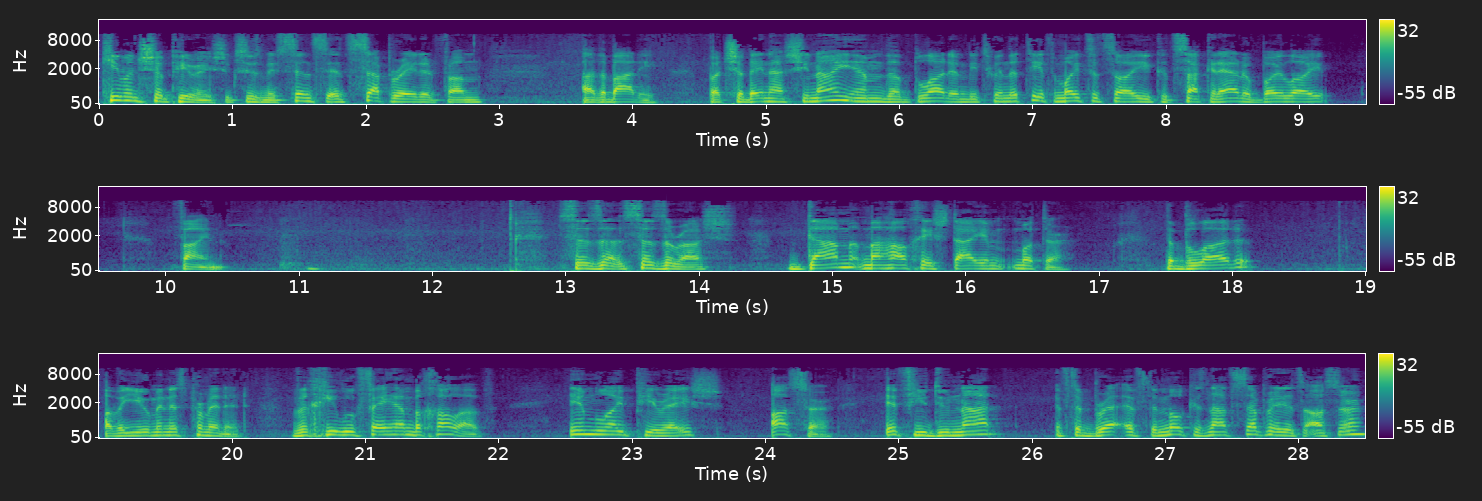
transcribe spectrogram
Kivan shapirish, excuse me, since it's separated from uh, the body. But shebein hashinayim, the blood in between the teeth, moitzitzah, you could suck it out, or boiloi, fine. Says, uh, says the Rush, dam mahal cheshtayim mutter. The blood of a human is permitted. V'chilufehem b'chalav. Imloi piresh, aser. If you do not, if the bre- if the milk is not separated, it's aser.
